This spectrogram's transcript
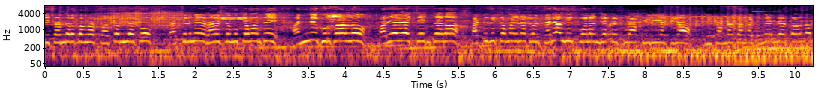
ఈ సందర్భంగా స్పష్టం చేస్తూ తక్షణమే రాష్ట్ర ముఖ్యమంత్రి అన్ని గురుకులను పర్యవేక్షించేలా కట్టుదిట్టమైనటువంటి చర్యలు తీసుకోవాలని చెప్పేసి కూడా పీడిఎస్గా ఈ సందర్భంగా డిమాండ్ చేస్తా ఉన్నాం.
